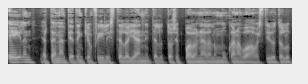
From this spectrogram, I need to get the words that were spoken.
eilen ja tänään tietenkin on fiilistellyt, jännitellyt tosi paljon. On mukana vahvasti jutellut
